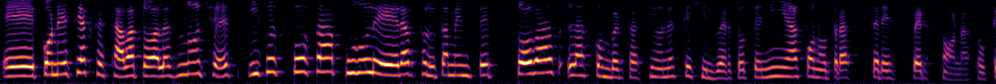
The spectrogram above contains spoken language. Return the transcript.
Eh, con ese accesaba todas las noches y su esposa pudo leer absolutamente todas las conversaciones que Gilberto tenía con otras tres personas, ¿ok?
